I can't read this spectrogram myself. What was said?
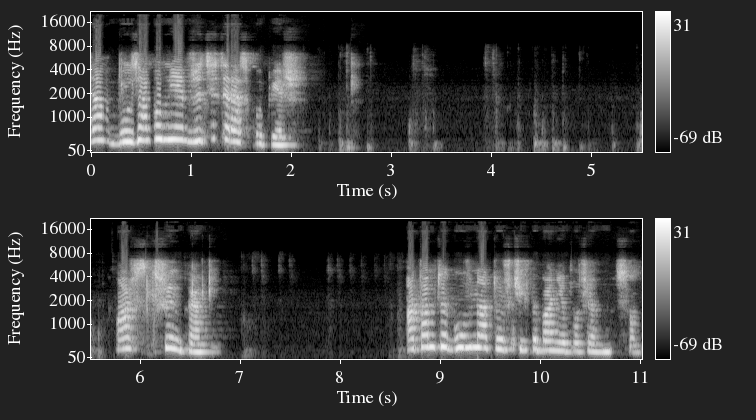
Ja, bo zapomniałem, że ty teraz kopiesz. Masz skrzynkę. A tamte gówna to już ci chyba niepotrzebne są.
